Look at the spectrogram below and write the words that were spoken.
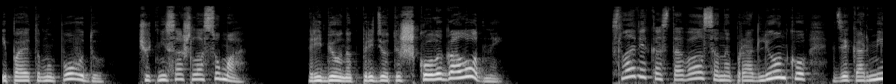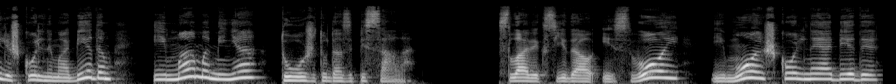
и по этому поводу чуть не сошла с ума. Ребенок придет из школы голодный. Славик оставался на продленку, где кормили школьным обедом, и мама меня тоже туда записала. Славик съедал и свой, и мой школьные обеды,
